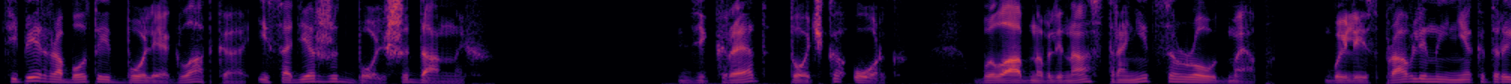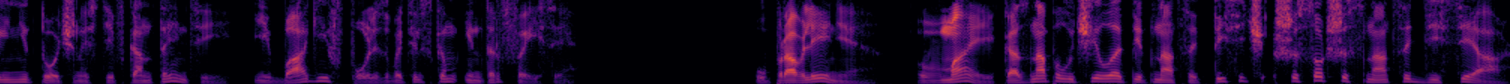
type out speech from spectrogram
теперь работает более гладко и содержит больше данных decred.org. Была обновлена страница Roadmap. Были исправлены некоторые неточности в контенте и баги в пользовательском интерфейсе. Управление. В мае казна получила 15 616 DCR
